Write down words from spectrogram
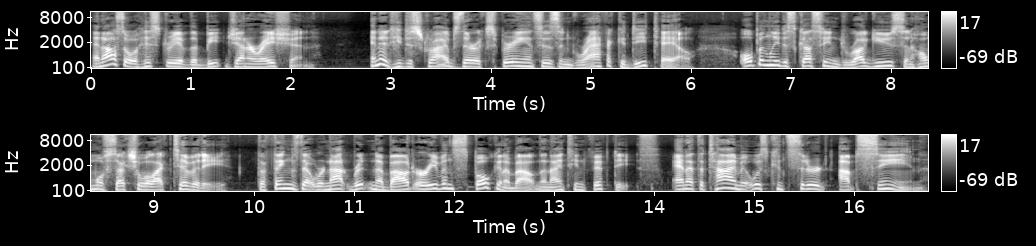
and also a history of the Beat generation. In it, he describes their experiences in graphic detail, openly discussing drug use and homosexual activity, the things that were not written about or even spoken about in the 1950s. And at the time, it was considered obscene.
